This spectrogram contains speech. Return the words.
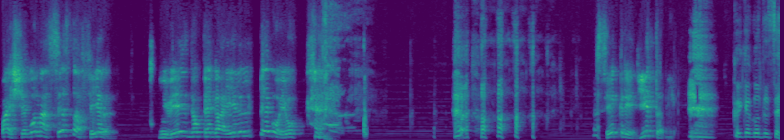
Pai, chegou na sexta-feira, em vez de eu pegar ele, ele pegou eu. Você acredita? O que, que aconteceu?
